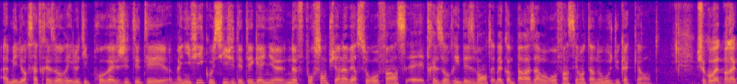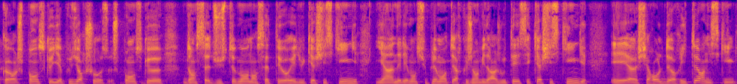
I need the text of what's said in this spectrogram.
améliore sa trésorerie, le titre progresse. GTT, euh, magnifique aussi, GTT gagne 9%, puis à l'inverse, Eurofins, trésorerie décevante, eh bien comme par hasard, Eurofins, c'est lanterne rouge du CAC 40. Je suis complètement d'accord. Je pense qu'il y a plusieurs choses. Je pense que dans cette justement dans cette théorie du cash is king, il y a un élément supplémentaire que j'ai envie de rajouter, c'est cash is king et euh, shareholder return is king.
